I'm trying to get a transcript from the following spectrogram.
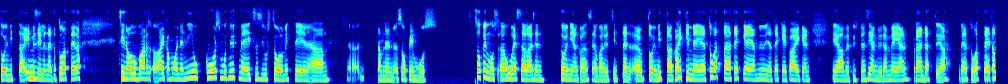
toimittaa ihmisille näitä tuotteita. Siinä on ollut var- aikamoinen niukkuus, mutta nyt me itse asiassa just solmittiin ää, tämmöinen sopimus, sopimus USA-laisen toimijan kanssa, joka nyt sitten toimittaa kaikki meidän tuottaja tekee ja myyjä tekee kaiken ja me pystytään siellä myydä meidän brändättyjä meidän tuotteita.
